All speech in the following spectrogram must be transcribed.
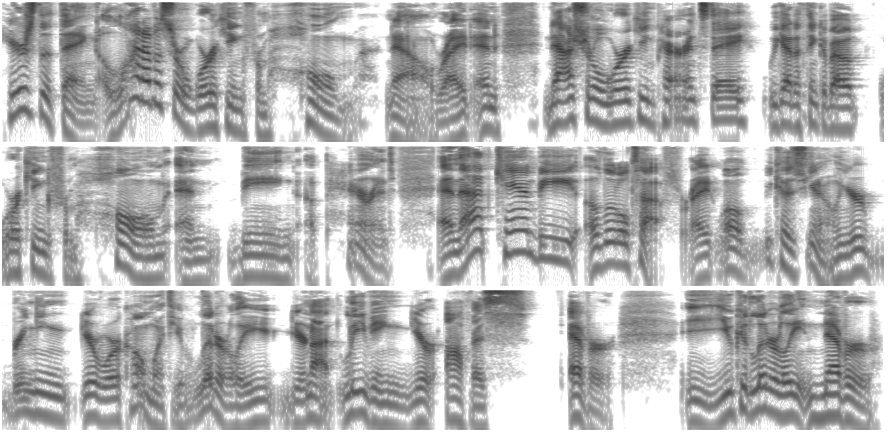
Here's the thing a lot of us are working from home now, right? And National Working Parents Day, we got to think about working from home and being a parent. And that can be a little tough, right? Well, because, you know, you're bringing your work home with you. Literally, you're not leaving your office ever. You could literally never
